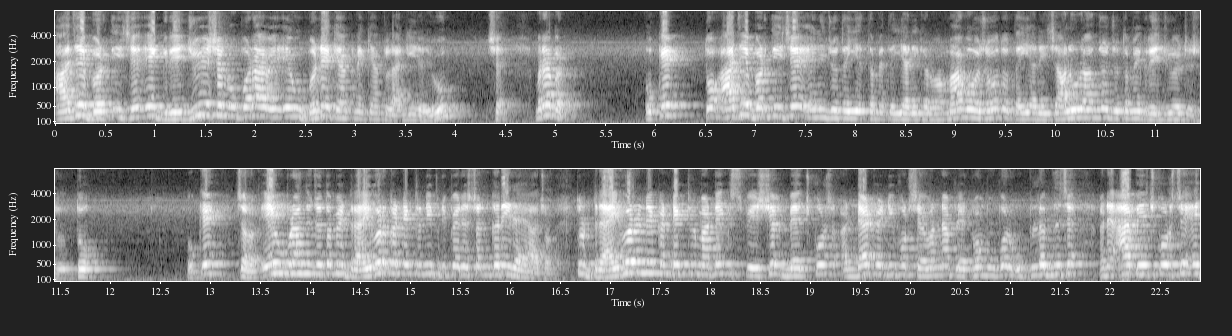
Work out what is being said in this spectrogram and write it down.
આ જે ભરતી છે એ ગ્રેજ્યુએશન ઉપર આવે એવું મને ક્યાંક ને ક્યાંક લાગી રહ્યું છે. બરાબર. ઓકે તો આ જે ભરતી છે, એની જો તમે તૈયારી કરવા માંગો છો, તો તૈયારી ચાલુ રાખજો, જો તમે ગ્રેજ્યુએટ છો તો. ઓકે? ચલો, એ ઉપરાંત જો તમે ડ્રાઈવર કંડક્ટરની પ્રિપેરેશન કરી રહ્યા છો, તો ડ્રાઈવર અને કંડક્ટર માટે એક સ્પેશિયલ બેચ કોર્સ અડ્ડા ટ્વેન્ટી ફોર સેવનના પ્લેટફોર્મ ઉપર ઉપલબ્ધ છે અને આ બેચ કોર્સ છે એ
